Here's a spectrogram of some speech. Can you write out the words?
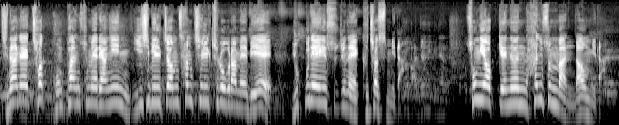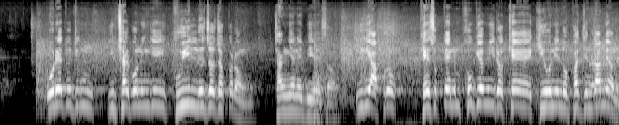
지난해 첫 공판 수매량인 21.37kg에 비해 6분의 1 수준에 그쳤습니다. 송이 업계는 한숨만 나옵니다. 올해도 지금 입찰 보는 게 9일 늦어졌거든 작년에 비해서 이게 앞으로 계속되는 폭염이 이렇게 기온이 높아진다면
